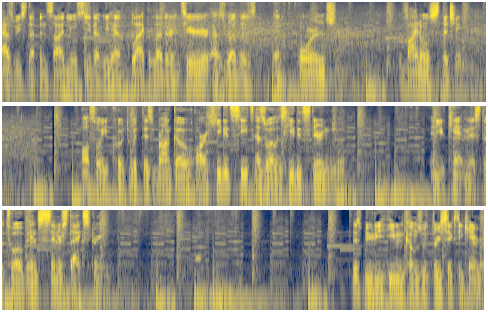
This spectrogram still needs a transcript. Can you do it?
As we step inside, you'll see that we have black leather interior as well as an orange vinyl stitching. Also equipped with this Bronco are heated seats as well as heated steering wheel. And you can't miss the 12 inch center stack screen. This beauty even comes with 360 camera.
